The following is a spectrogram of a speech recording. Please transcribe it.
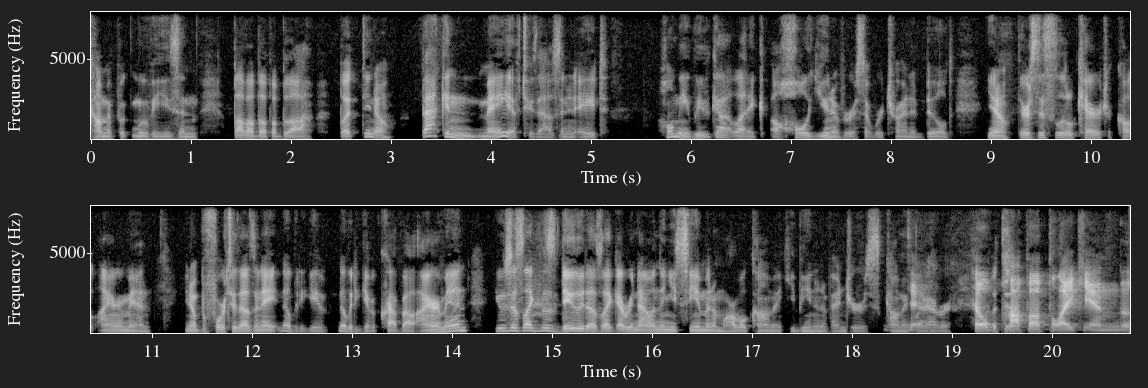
comic book movies and blah blah blah blah blah. But you know, back in May of 2008. Homie, we've got like a whole universe that we're trying to build. You know, there's this little character called Iron Man. you know, before 2008, nobody gave nobody gave a crap about Iron Man. He was just like this dude. I was like every now and then you see him in a Marvel comic, he'd be in an Avengers comic, Yeah. whatever. He'll But the- pop up like in the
